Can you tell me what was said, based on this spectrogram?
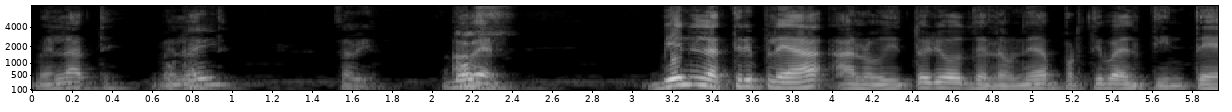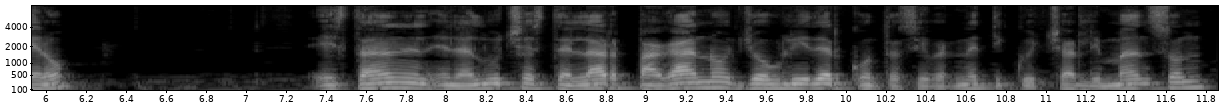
Me late, me late. Está bien. A Dos. ver, viene la AAA al auditorio de la Unidad Deportiva del Tintero. Están en, la lucha estelar Pagano, Joe Líder contra Cibernético y Charlie Manson.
